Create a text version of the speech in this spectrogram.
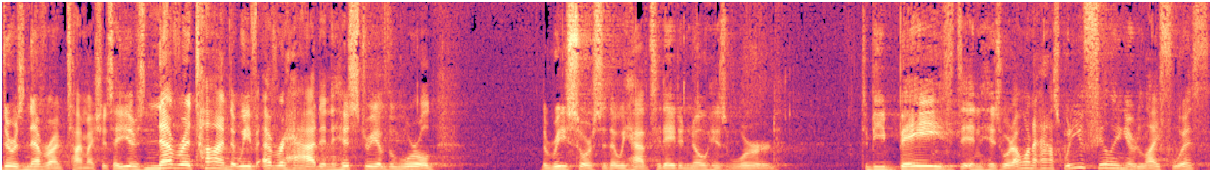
there was never a time, I should say, there's never a time that we've ever had in the history of the world the resources that we have today to know His Word, to be bathed in His Word. I want to ask, what are you filling your life with?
